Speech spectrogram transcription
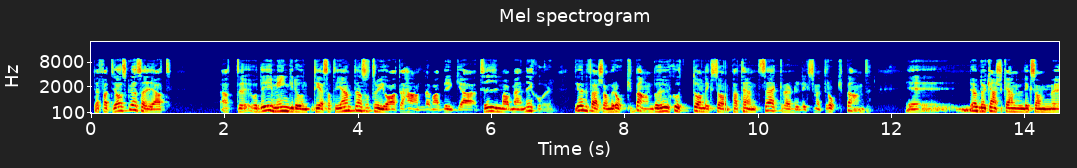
Därför att jag skulle säga att, att och det är min grundtes, att egentligen så tror jag att det handlar om att bygga team av människor. Det är ungefär som rockband och hur 17 liksom patentsäkrar du liksom ett rockband? Eh, du kanske kan liksom eh,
